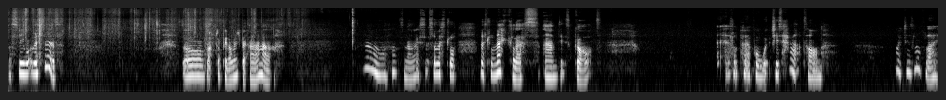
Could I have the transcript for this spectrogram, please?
let's see what this is. All wrapped up in orange, but ah, oh, that's nice. It's a little little necklace, and it's got a little purple witch's hat on, which is lovely.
